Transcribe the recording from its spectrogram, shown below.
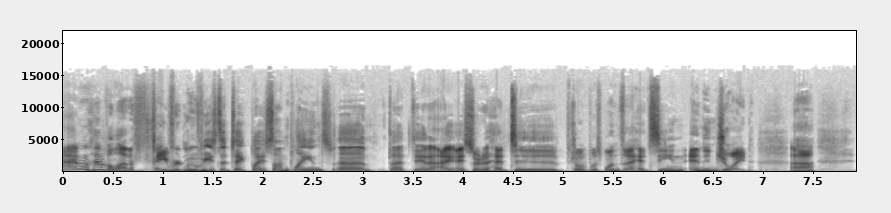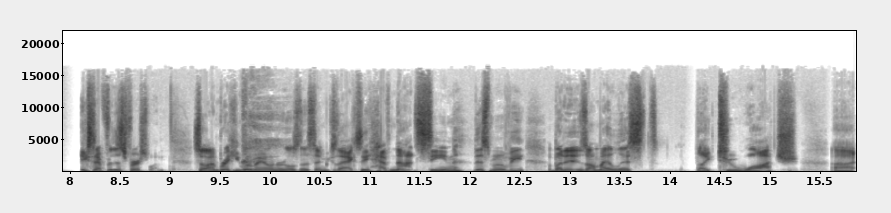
I don't have a lot of favorite movies that take place on planes. Uh, but you know, I, I sort of had to come up with ones I had seen and enjoyed. Uh, Except for this first one. So I'm breaking one of my own rules in this thing because I actually have not seen this movie, but it is on my list like to watch. Uh,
